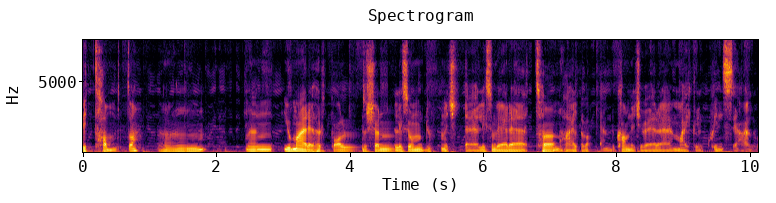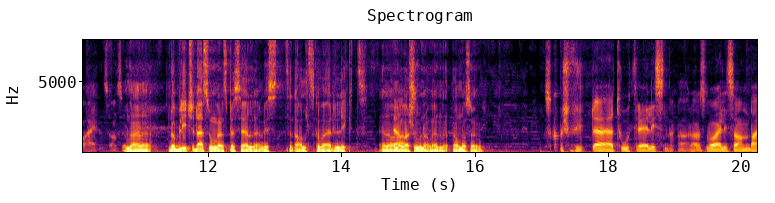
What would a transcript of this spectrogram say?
litt tamt, da. Um, men jo mer jeg har hørt på alle, så skjønner jeg liksom Du kan ikke liksom være Turn hele veien. Du kan ikke være Michael Quincy hele veien. Sånn. Så, Nei, nei. Da blir ikke de sangene spesielle hvis alt skal være likt. En annen Ja. versjon av en annen sang. Så kanskje første to-tre listene her, da, så var jeg litt sånn Det,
